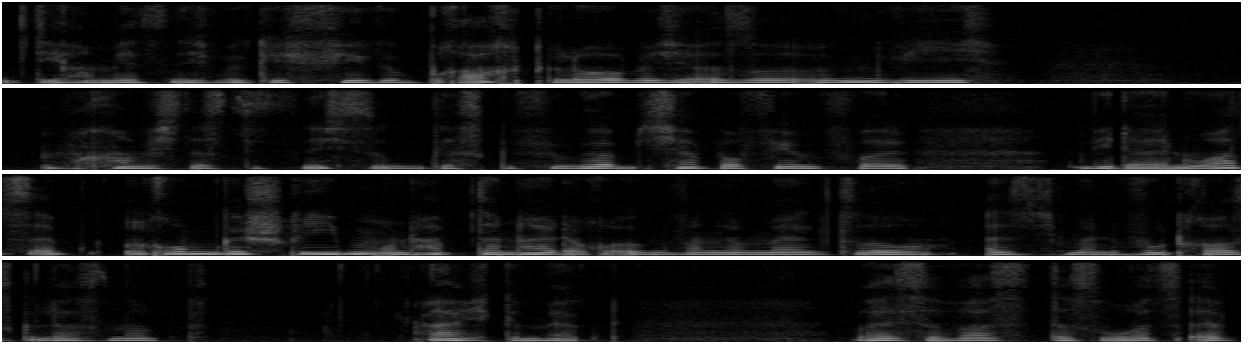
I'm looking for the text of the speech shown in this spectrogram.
die haben jetzt nicht wirklich viel gebracht, glaube ich. Also irgendwie habe ich das jetzt nicht so das Gefühl gehabt. Ich habe auf jeden Fall wieder in WhatsApp rumgeschrieben und habe dann halt auch irgendwann gemerkt, so, als ich meine Wut rausgelassen habe, habe ich gemerkt, weißt du was, das WhatsApp,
